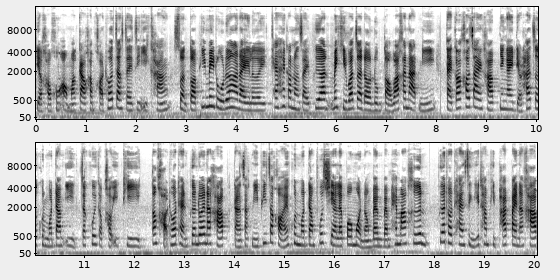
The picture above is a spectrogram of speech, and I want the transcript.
เดี๋ยวเขาคงออกมากล่าวคำขอโทษจากใจจริงอีกครั้ง ส่วนตัวพี่ไม่รู้เรื่องอะไรเลย แค่ให้กำลังใจเพื่อน ไม่คิดว่าจะโดนรุมต่อว่าขนาดนี้ แต่ก็เข้าใจครับ ยังไงเดี๋ยวถ้าเจอคุณมดดำอีก จะคุยกับเขาอีกที ต้องขอโทษแทนเพื่อนด้วยนะครับ หลังจากนี้พี่จะขอให้คุณมดดำพูดเชียร์และโปรโมทน้องแบมแบมให้มากขึ้น พื่อทดแทนสิ่งที่ทำผิดพลาดไปนะครับ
